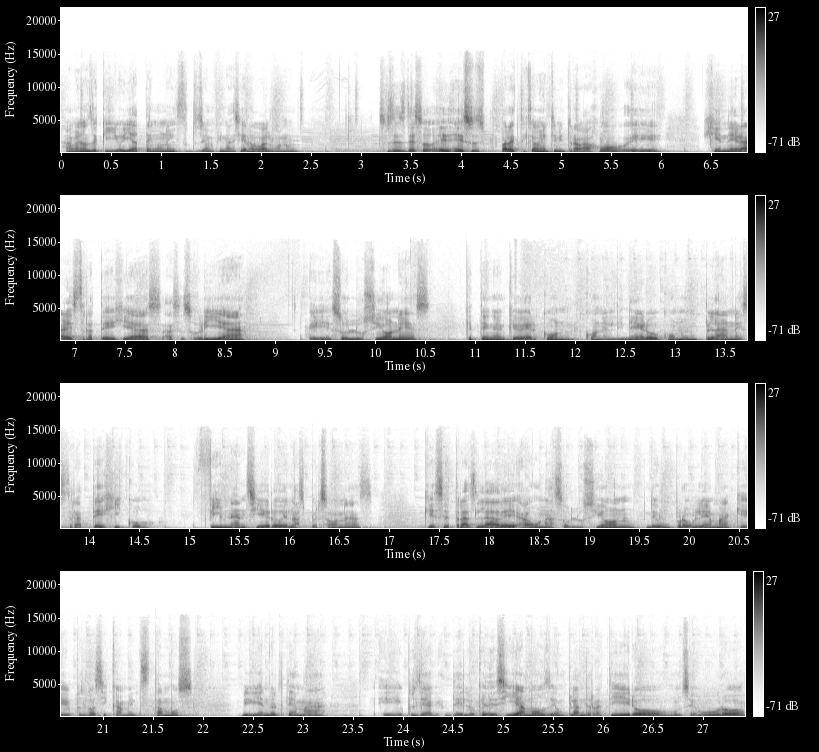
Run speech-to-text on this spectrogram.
a menos de que yo ya tenga una institución financiera o algo, ¿no? Entonces, de eso, e, eso es prácticamente mi trabajo, eh, generar estrategias, asesoría, eh, soluciones que tengan que ver con, con el dinero, con un plan estratégico financiero de las personas que se traslade a una solución de un problema que pues básicamente estamos viviendo el tema eh, pues de, lo que decíamos, de un plan de retiro, un seguro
